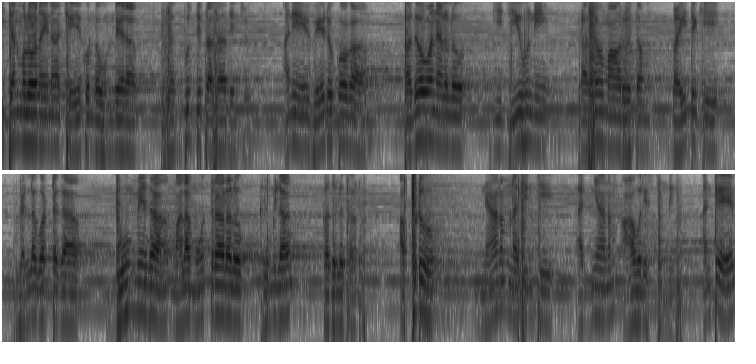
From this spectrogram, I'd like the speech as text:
ఈ జన్మలోనైనా చేయకుండా ఉండేలా సద్బుద్ధి ప్రసాదించు అని వేడుకోగా పదవ నెలలో ఈ జీవుని ప్రసవమారుతం బయటికి వెళ్ళగొట్టగా భూమి మీద మలమూత్రాలలో క్రిమిలా కదులుతాడు. అప్పుడు జ్ఞానం నశించి అజ్ఞానం ఆవరిస్తుంది. అంటే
